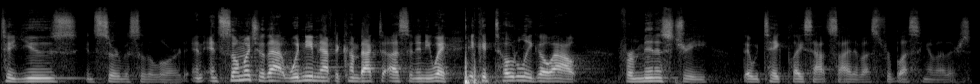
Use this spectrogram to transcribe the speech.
to use in service of the Lord. And, and so much of that wouldn't even have to come back to us in any way. It could totally go out for ministry that would take place outside of us for blessing of others.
